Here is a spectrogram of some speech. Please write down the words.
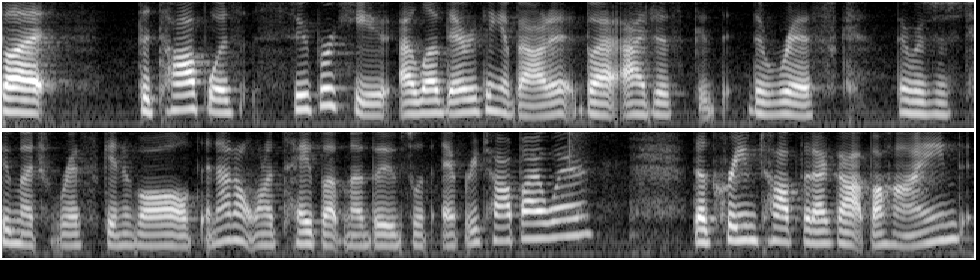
But the top was super cute. I loved everything about it, but I just, the risk, there was just too much risk involved. And I don't want to tape up my boobs with every top I wear. The cream top that I got behind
